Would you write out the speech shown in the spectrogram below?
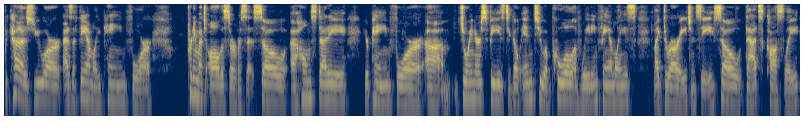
because you are as a family paying for pretty much all the services. So, a home study, you're paying for um, joiners fees to go into a pool of waiting families, like through our agency. So, that's costly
